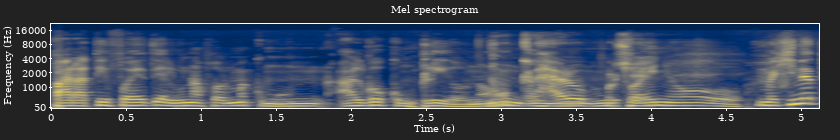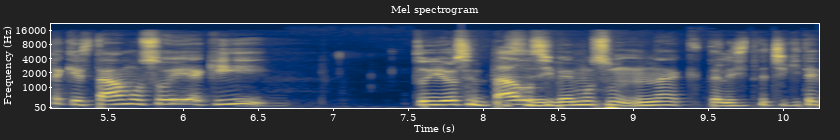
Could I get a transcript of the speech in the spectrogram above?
para ti fue de alguna forma como un algo cumplido, ¿no? No, claro, un, sueño. Imagínate que estábamos hoy aquí, tú y yo sentados y vemos una telecita chiquita y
